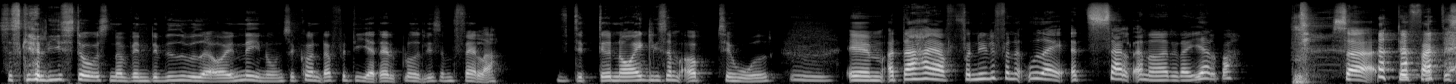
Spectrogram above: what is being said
så skal jeg lige stå sådan og vende det hvide ud af øjnene i nogle sekunder, fordi at alt blod ligesom falder. Det, det når ikke ligesom op til hovedet. Mm. Øhm, og der har jeg for nylig fundet ud af, at salt er noget af det, der hjælper. Så det er faktisk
